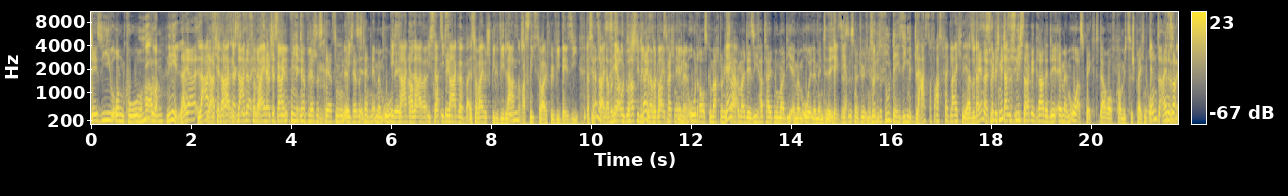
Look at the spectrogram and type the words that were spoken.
Daisy und Co. Nee, haben. nee, nee, la- la- ich klar, sage- ich sage in der- Survival- in der persistenten, wie in persistenten, persistenten MMO. Ich sage, La- ich, sag, ich sage bei Survival-Spiel wie Last of Us, nicht Survival wie Daisy. Das sind Ja, nein, zwei sehr du, unterschiedliche aber du hast halt ein. MMO draus gemacht und ich Ja, ja. sage mal, Daisy hat halt nun mal die MMO-Elemente. Ich- Das ist natürlich eine Würdest du Daisy mit Last of Us vergleichen? Also das Nein, ist, natürlich nicht. Das Ich, ist ich nicht sage gerade den MMO-Aspekt, darauf komme ich zu sprechen. und eine das Sache,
